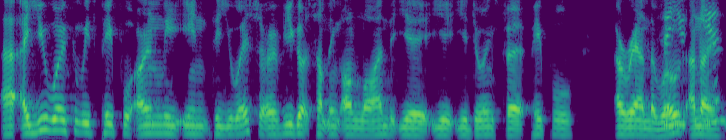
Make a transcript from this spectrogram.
uh, are you working with people only in the US, or have you got something online that you, you are doing for people around the so world? You I know. can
